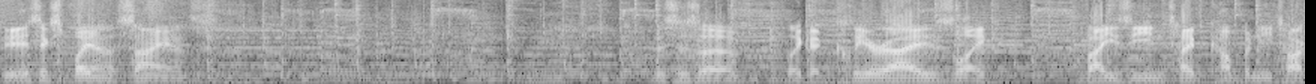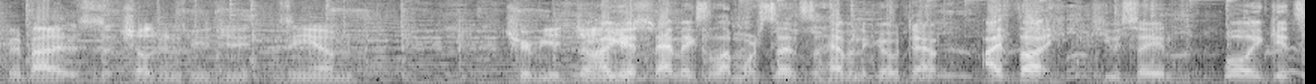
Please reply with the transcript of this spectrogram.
Dude, it's explaining the science. This is a like a Clear Eyes like Visine type company talking about it. This is a children's museum. Trivia genius. No, again, that makes a lot more sense than having to go down. I thought he, he was saying, well, it gets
